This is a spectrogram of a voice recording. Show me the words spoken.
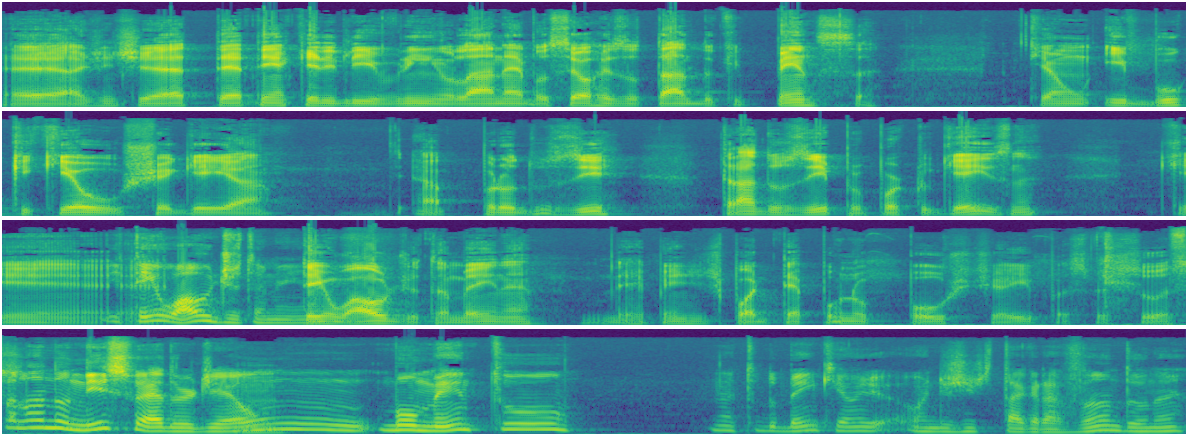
É, a gente até tem aquele livrinho lá, né? Você é o resultado do que pensa, que é um e-book que eu cheguei a, a produzir, traduzir para o português, né? Que é- E tem o áudio também. tem né? o áudio também, né? De repente a gente pode até pôr no post aí para as pessoas. Falando nisso, Edward, é Hum. um momento. Né, tudo bem que é onde, onde a gente está gravando, né?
